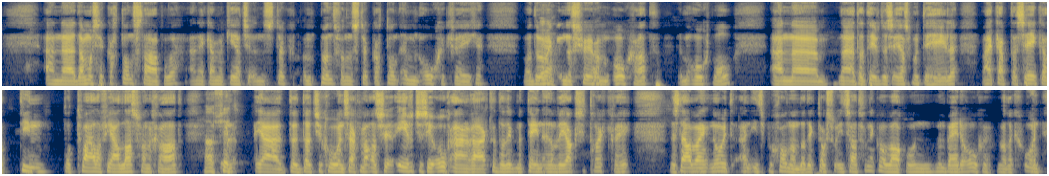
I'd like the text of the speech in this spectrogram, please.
En uh, daar moest ik karton stapelen. En ik heb een keertje een stuk, een punt van een stuk karton in mijn oog gekregen. Waardoor Ja. ik een scheur in mijn oog had, in mijn oogbol. En uh, nou ja, dat heeft dus eerst moeten helen. Maar ik heb daar zeker 10 tot 12 jaar last van gehad. Oh shit. Ja, dat, je gewoon, zeg maar, als je eventjes je oog aanraakte, dat ik meteen een reactie terugkreeg. Dus daar ben ik nooit aan iets begonnen, omdat ik toch zoiets had van, ik wil wel gewoon mijn beide ogen, wil ik gewoon,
